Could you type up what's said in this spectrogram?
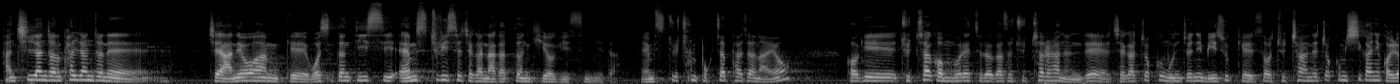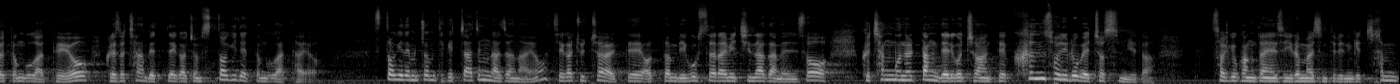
한 7년 전, 8년 전에 제 아내와 함께 워싱턴 DC M 스트리트에 제가 나갔던 기억이 있습니다. M 스트리트 참 복잡하잖아요. 거기 주차 건물에 들어가서 주차를 하는데 제가 조금 운전이 미숙해서 주차하는데 조금 시간이 걸렸던 것 같아요. 그래서 차 몇 대가 좀 stuck이 됐던 것 같아요. stuck이 되면 좀 되게 짜증 나잖아요. 제가 주차할 때 어떤 미국 사람이 지나가면서 그 창문을 딱 내리고 저한테 큰 소리로 외쳤습니다. 설교 강단에서 이런 말씀 드리는 게 참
